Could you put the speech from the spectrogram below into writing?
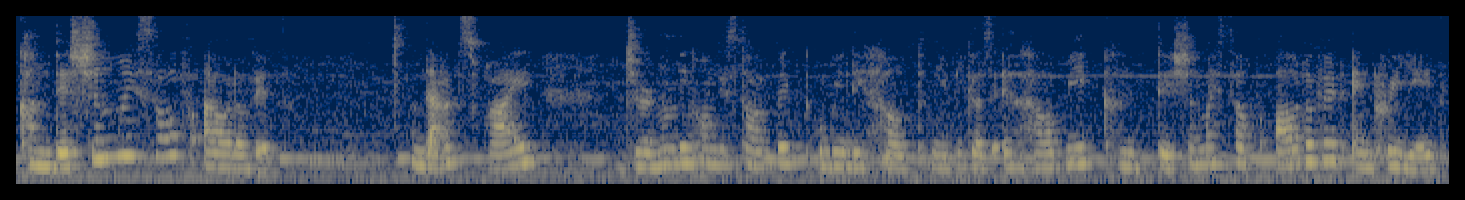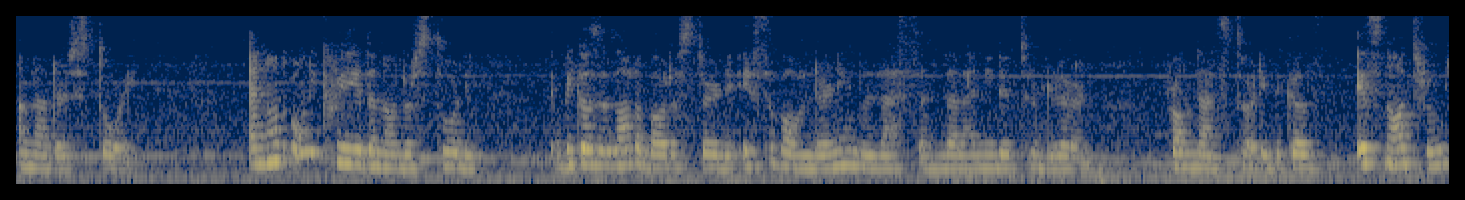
condition myself out of it. That's why journaling on this topic really helped me because it helped me condition myself out of it and create another story. And not only create another story, because it's not about a story, it's about learning the lesson that I needed to learn from that story because it's not true.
